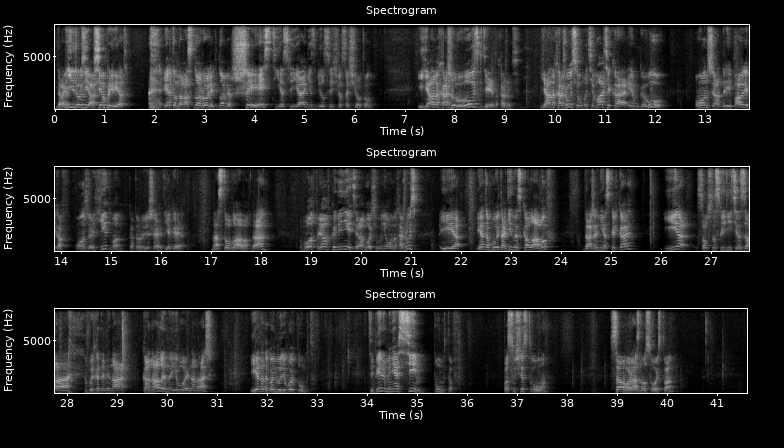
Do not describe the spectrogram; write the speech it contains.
Дорогие друзья, всем привет! Это новостной ролик номер 6, если я не сбился еще со счету. И я нахожусь... Где я нахожусь? Я нахожусь у математика МГУ, он же Андрей Павликов, он же Хитман, который решает ЕГЭ на 100 баллов, да? Вот, прям в кабинете рабочем у него нахожусь. И это будет один из коллабов, даже несколько. И, собственно, следите за выходами на каналы, на его и на наш. И это такой нулевой пункт. Теперь у меня 7 пунктов по существу самого разного свойства.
